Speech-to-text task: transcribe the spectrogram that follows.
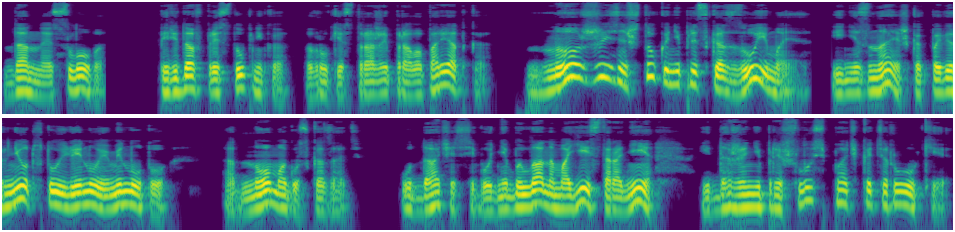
данное слово, передав преступника в руки стражей правопорядка. Но жизнь штука непредсказуемая, и не знаешь, как повернет в ту или иную минуту. Одно могу сказать. Удача сегодня была на моей стороне, и даже не пришлось пачкать руки.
